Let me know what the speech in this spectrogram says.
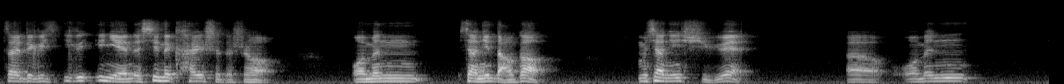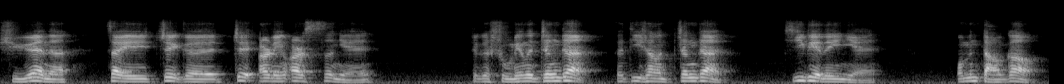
在这个一个一年的新的开始的时候，我们向您祷告，我们向您许愿，呃，我们许愿呢，在这个这二零二四年，这个属灵的征战和地上的征战激烈的一年，我们祷告，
